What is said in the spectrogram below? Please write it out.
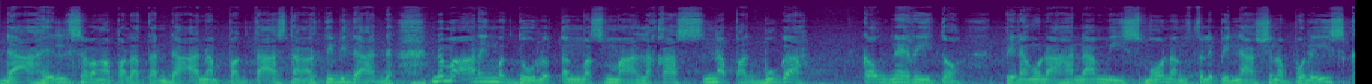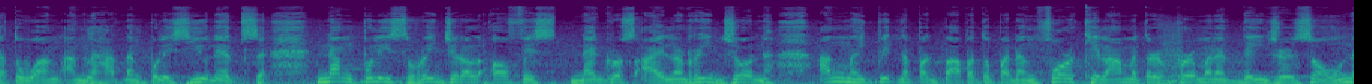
dahil sa mga palatandaan ng pagtaas ng aktibidad na maaring magdulot ng mas malakas na pagbuga. Kaugnay rito, pinangunahan na mismo ng Philippine National Police katuwang ang lahat ng police units ng Police Regional Office Negros Island Region ang mahigpit na pagpapatupad ng 4-kilometer permanent danger zone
